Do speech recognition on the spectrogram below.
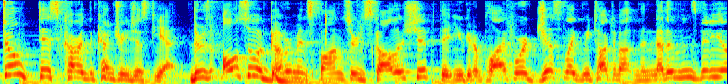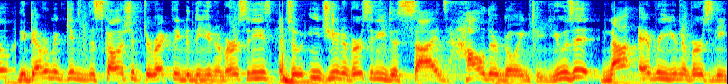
don't discard the country just yet. There's also a government sponsored scholarship that you can apply for, just like we talked about in the Netherlands video. The government gives the scholarship directly to the universities, and so each university decides how they're going to use it. Not every university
